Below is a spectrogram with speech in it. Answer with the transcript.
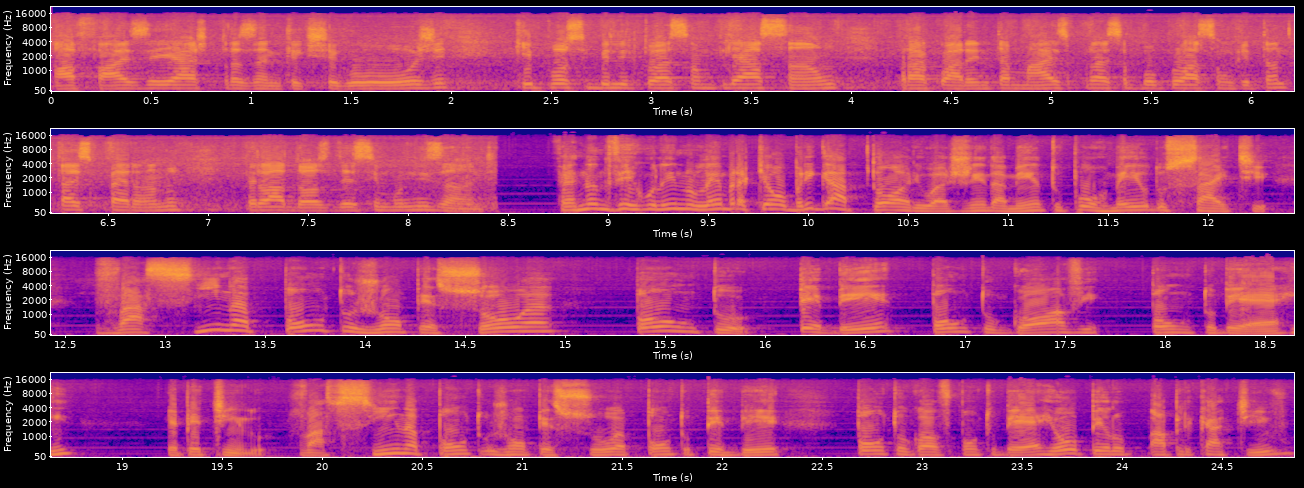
a Pfizer e a AstraZeneca que chegou hoje, que possibilitou essa ampliação para 40 mais para essa população que tanto está esperando pela dose desse imunizante. Fernando Virgulino lembra que é obrigatório o agendamento por meio do site vacina.joaopessoa.pb.gov.br Repetindo, vacina.joaopessoa.pb.gov.br ou pelo aplicativo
